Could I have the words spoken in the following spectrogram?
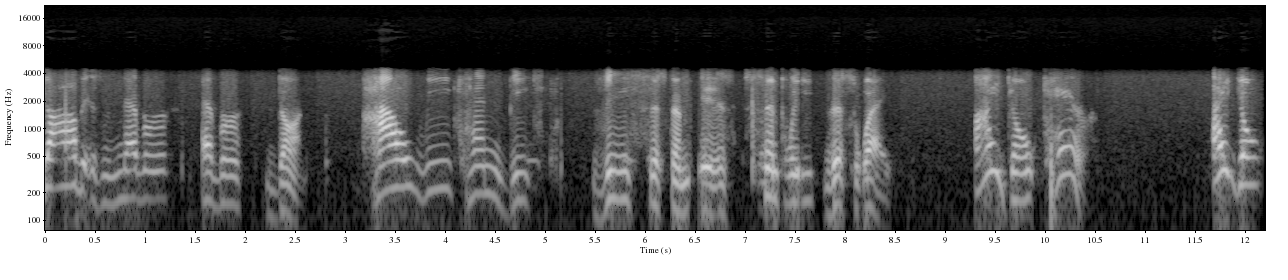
job is never, ever done. How we can beat the system is simply this way. I don't care. I don't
